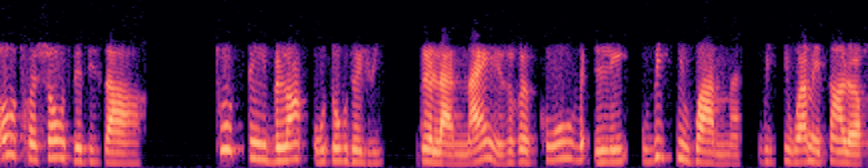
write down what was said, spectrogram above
autre chose de bizarre. Tout est blanc autour de lui. De la neige recouvre les wigwams. Wigwams étant leur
